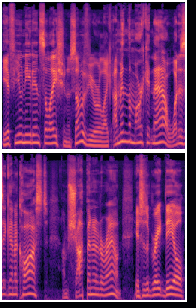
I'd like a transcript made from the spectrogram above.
If you need insulation, and some of you are like, I'm in the market now. What is it going to cost? I'm shopping it around. This is a great deal.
